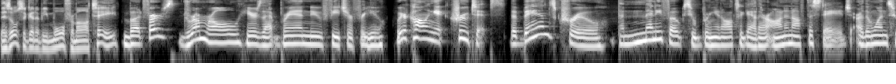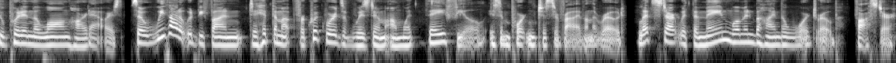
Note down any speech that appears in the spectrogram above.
There's also going to be more from RT. But first, drum roll, here's that brand new feature for you. We're calling it Crew Tips. The band's crew, the many folks who bring it all together on and off the stage, are the ones who put in the long, hard hours. So we thought it would be fun to hit them up for quick words of wisdom on what they feel is important to survive on the road. Let's start with the main woman behind the wardrobe, Foster.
